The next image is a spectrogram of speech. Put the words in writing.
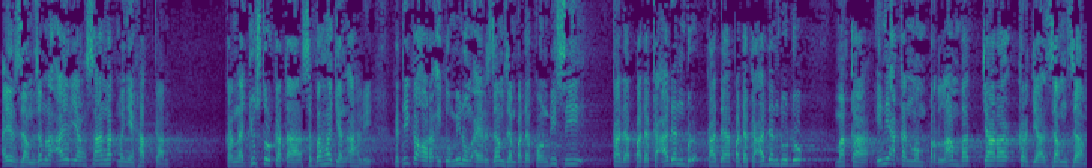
air zam-zamlah air yang sangat menyehatkan. Karena justru kata sebahagian ahli, ketika orang itu minum air zam-zam pada kondisi pada, keadaan pada keadaan duduk, maka ini akan memperlambat cara kerja zam-zam.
